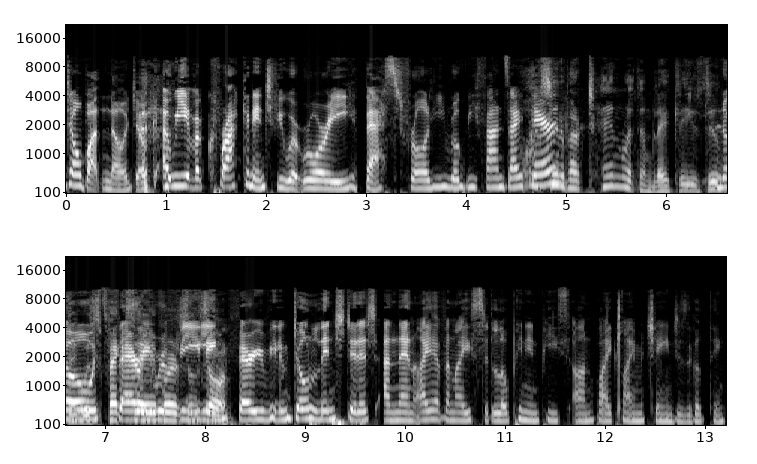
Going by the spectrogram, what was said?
Don't bother, no joke. Uh, we have a cracking interview with Rory Best for all you rugby fans out Oh, I've seen about ten with him lately. He's doing no, it's very and so revealing. Very revealing. Donal Lynch did it, and then I have a nice little opinion piece on why climate change is a good thing.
